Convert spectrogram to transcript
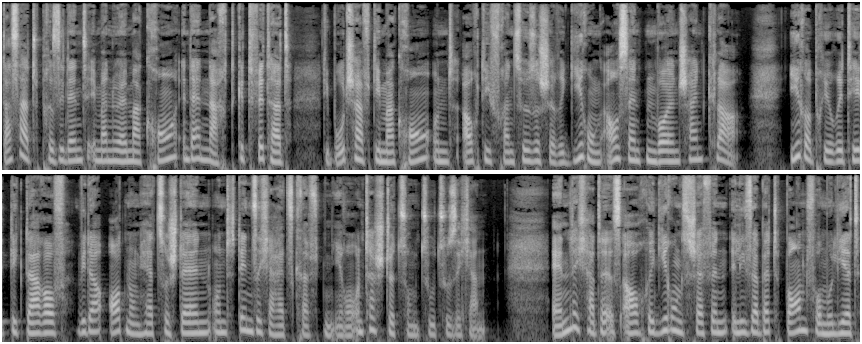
Das hat Präsident Emmanuel Macron in der Nacht getwittert. Die Botschaft, die Macron und auch die französische Regierung aussenden wollen, scheint klar. Ihre Priorität liegt darauf, wieder Ordnung herzustellen und den Sicherheitskräften ihre Unterstützung zuzusichern. Ähnlich hatte es auch Regierungschefin Elisabeth Born formuliert,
